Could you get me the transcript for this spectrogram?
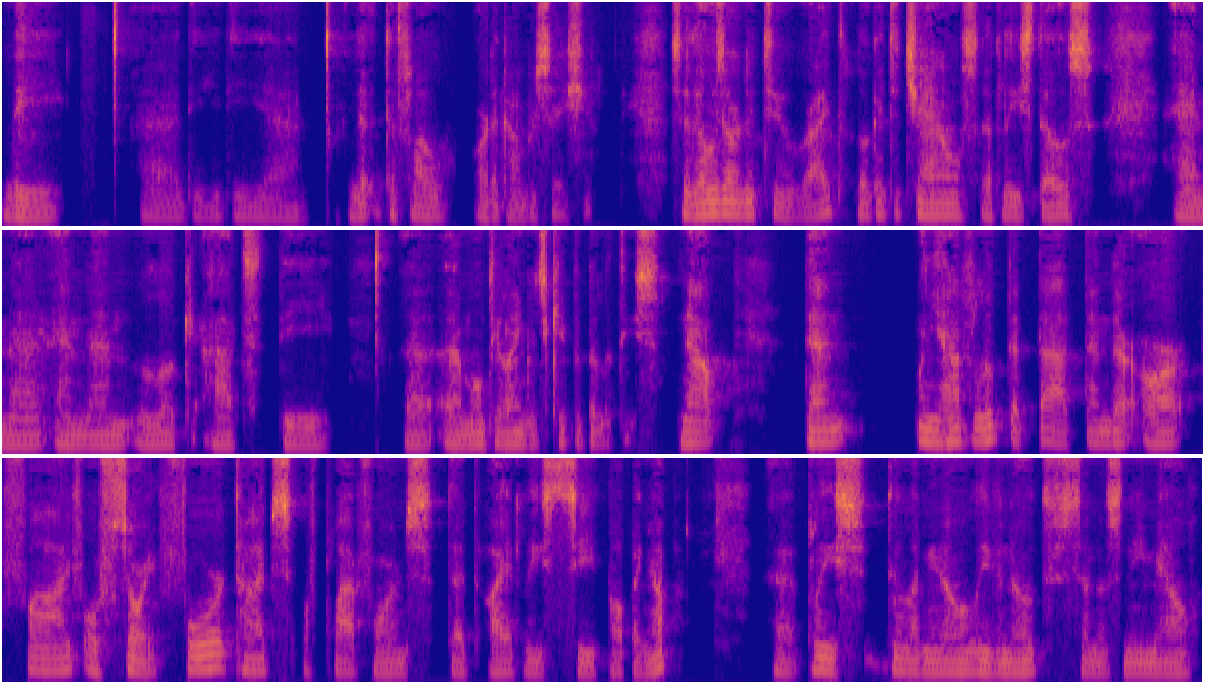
the the the, the the flow or the conversation. So those are the two, right? Look at the channels, at least those, and uh, and then look at the uh, uh, multi-language capabilities. Now, then when you have looked at that, then there are five or sorry, four types of platforms that I at least see popping up. Uh, please do let me know. Leave a note, send us an email.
